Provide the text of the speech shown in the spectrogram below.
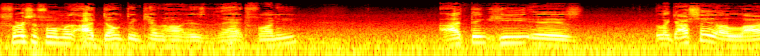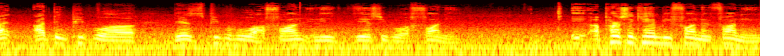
First and foremost, I don't think Kevin Hart is that funny. I think he is, like I say a lot, I think people are There's people who are fun, and there's people who are funny. A person can be fun and funny,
